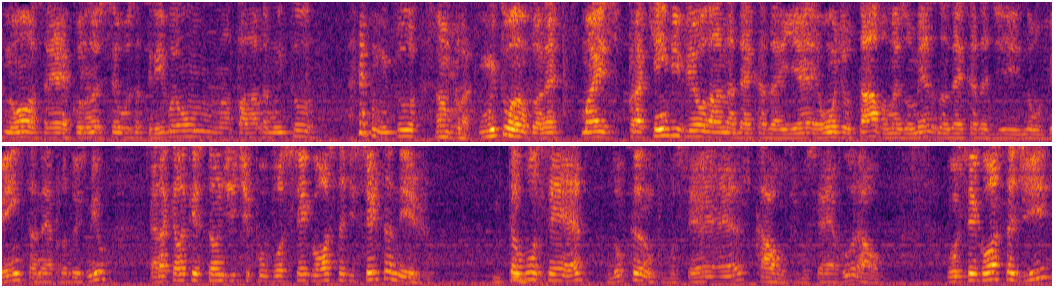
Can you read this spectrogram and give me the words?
nossa, é, quando você usa tribo é uma palavra muito, muito Ampla. muito ampla, né? Mas para quem viveu lá na década e é onde eu tava, mais ou menos na década de 90, né, para 2000, era aquela questão de tipo você gosta de sertanejo. Então Entendi. você é do campo, você é country, você é rural. Você gosta de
